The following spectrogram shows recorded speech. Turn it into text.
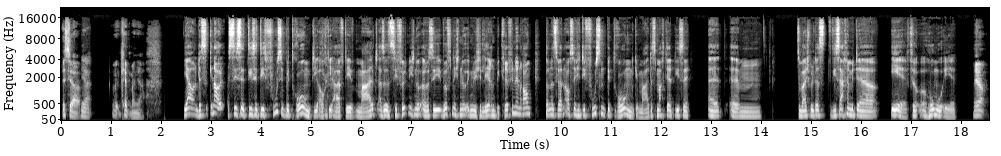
Ist ja, Ja. kennt man ja. Ja, und das genau, es ist diese, diese diffuse Bedrohung, die auch die AfD malt. Also sie füllt nicht nur, oder sie wirft nicht nur irgendwelche leeren Begriffe in den Raum, sondern es werden auch solche diffusen Bedrohungen gemalt. Das macht ja diese, äh, ähm, zum Beispiel das, die Sache mit der Ehe, für Homo-Ehe. Ja.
